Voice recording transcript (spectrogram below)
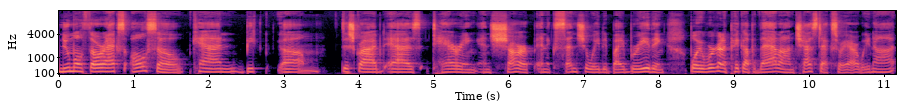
Pneumothorax also can be um, described as tearing and sharp and accentuated by breathing. Boy, we're going to pick up that on chest x ray, are we not?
